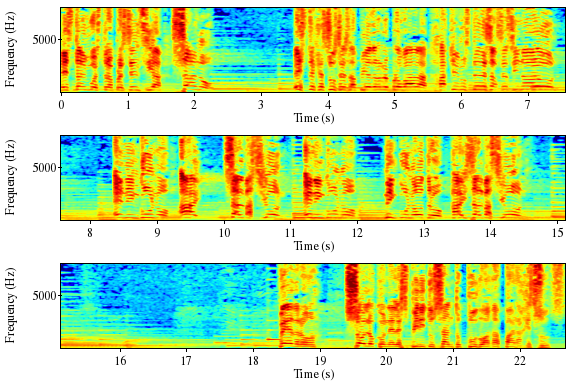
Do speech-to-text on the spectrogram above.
está en vuestra presencia sano. Este Jesús es la piedra reprobada a quien ustedes asesinaron. En ninguno hay salvación. En ninguno, ningún otro hay salvación. Pedro solo con el Espíritu Santo pudo agapar a Jesús.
